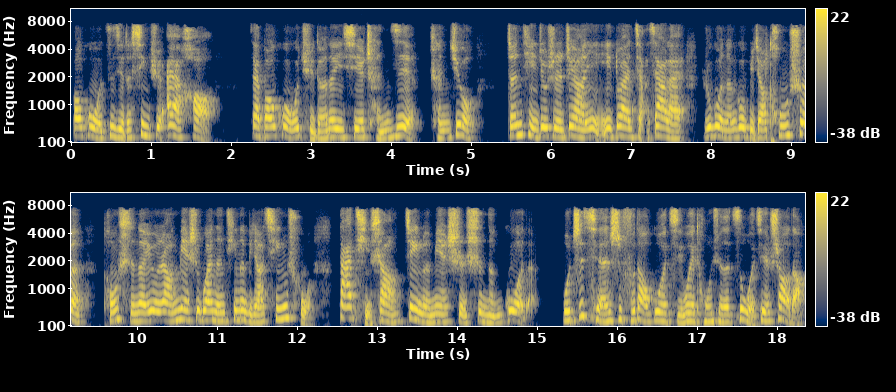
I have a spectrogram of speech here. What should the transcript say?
包括我自己的兴趣爱好，再包括我取得的一些成绩成就。整体就是这样一一段讲下来，如果能够比较通顺，同时呢又让面试官能听得比较清楚，大体上这一轮面试是能过的。我之前是辅导过几位同学的自我介绍的，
